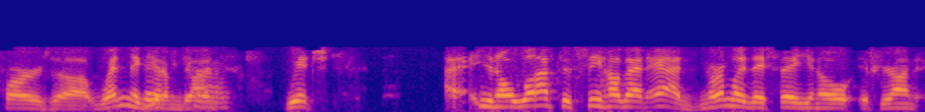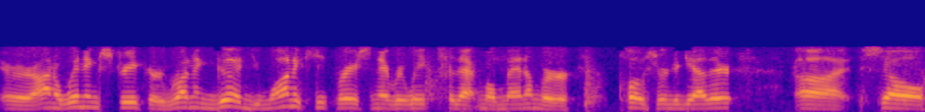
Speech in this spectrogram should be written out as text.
far as uh, when they That's get them done, correct. which I, you know, we'll have to see how that adds. Normally, they say, you know, if you're on or on a winning streak or running good, you want to keep racing every week for that momentum or closer together. Uh, so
